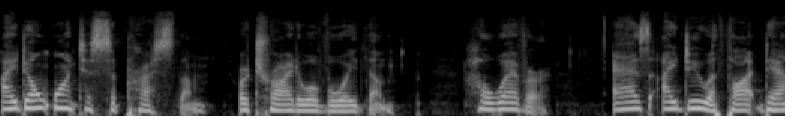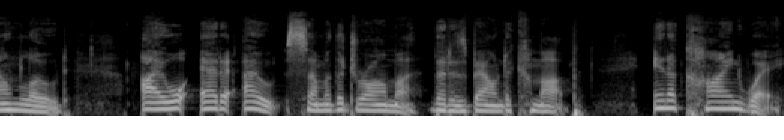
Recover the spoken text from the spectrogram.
I don't want to suppress them or try to avoid them. However, as I do a thought download, I will edit out some of the drama that is bound to come up in a kind way.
